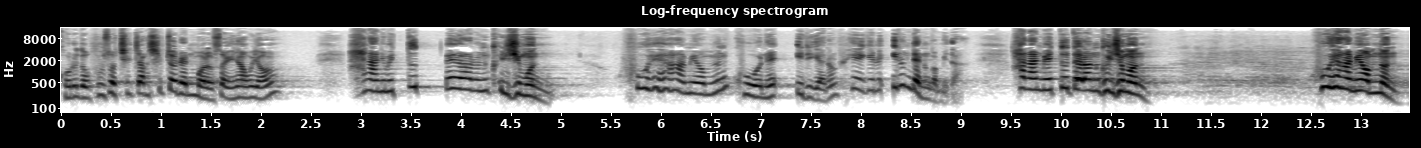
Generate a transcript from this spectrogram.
고리도 후소 7장 10절에는 뭘 써있냐고요? 하나님의 뜻대로하는 근심은 후회함이 없는 구원에 이르게 하는 회개를 이룬다는 겁니다. 하나님의 뜻대로하는 근심은 후회함이 없는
